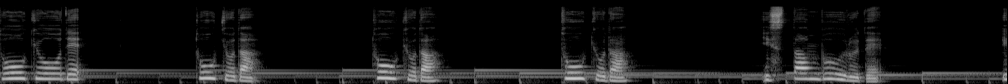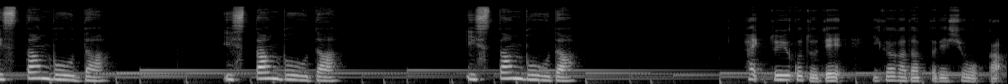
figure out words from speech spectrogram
東京で、東京だ。東京だ。東京だ。イスタンブールで、イスタンブールだ。イスタンブールだ。イスタンブールだ。はい。ということで、いかがだったでしょうか？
